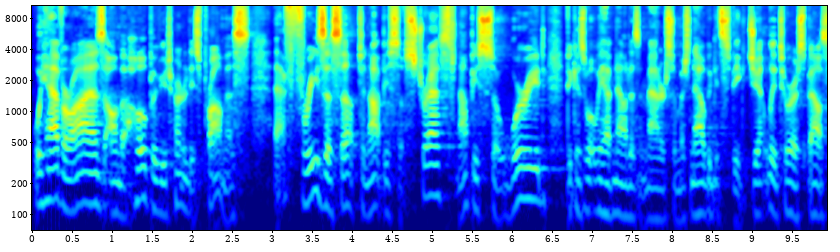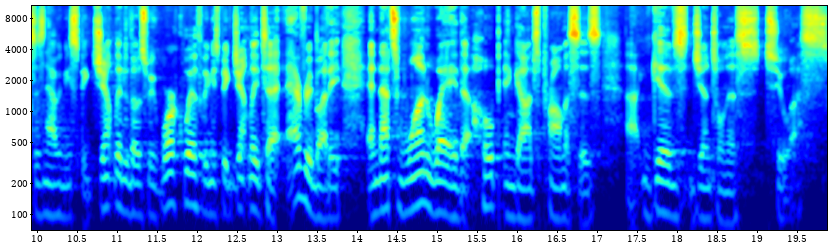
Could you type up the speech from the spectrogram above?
we have our eyes on the hope of eternity's promise, that frees us up to not be so stressed, not be so worried because what we have now doesn't matter so much. Now we can speak gently to our spouses. Now we can speak gently to those we work with. We can speak gently to everybody. And that's one way that hope in God's promise promises uh, gives gentleness to us.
